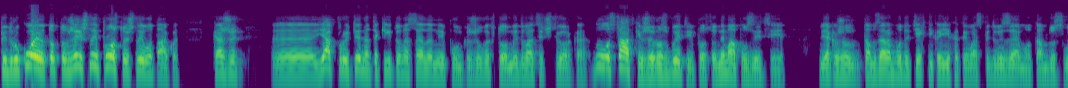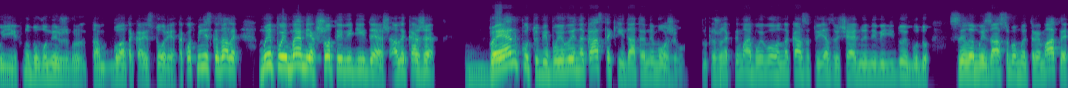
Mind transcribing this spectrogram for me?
під рукою. Тобто вже йшли, просто йшли отак. От кажуть. Е, як пройти на такий-то населений пункт? Кажу, ви хто? Ми 24-ка. Ну, остатки вже розбиті, просто нема позиції. Я кажу, там зараз буде техніка їхати, вас підвеземо там до своїх. Ну, бо вони вже там була така історія. Так от мені сказали, ми поймемо, якщо ти відійдеш. Але каже, Бенку тобі бойовий наказ такий дати не можемо. Ну кажу, як немає бойового наказу, то я звичайно не відійду і буду силами і засобами тримати,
